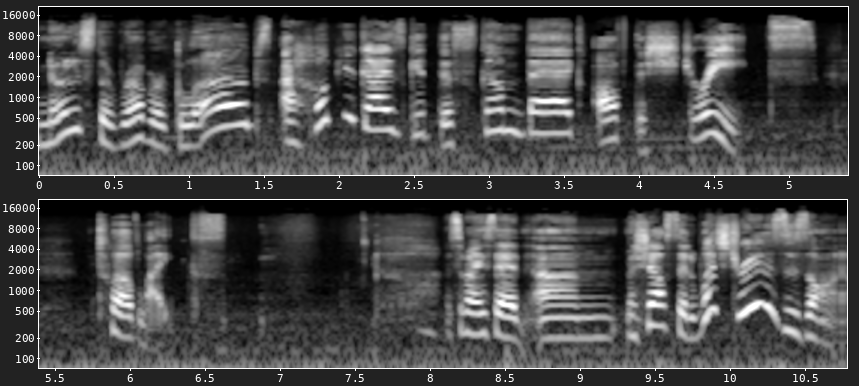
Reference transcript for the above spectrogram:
Notice the rubber gloves. I hope you guys get the scumbag off the streets." 12 likes. Somebody said, um, Michelle said, What street is this on?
